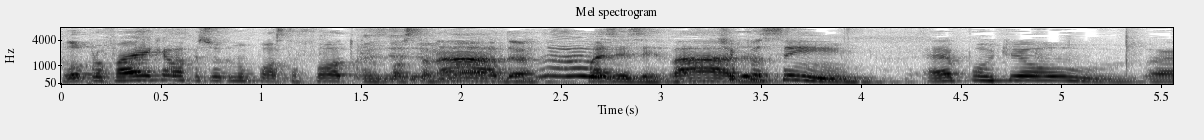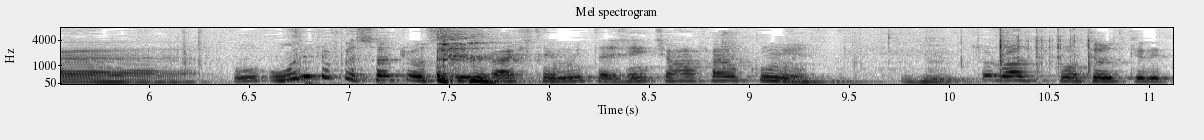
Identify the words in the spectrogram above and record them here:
Low profile é aquela pessoa que não posta foto, que não Mais posta reservada. nada, mais reservada. Tipo assim, é porque eu. É, a única pessoa que eu sigo que eu acho que tem muita gente é o Rafael Cunha. Uhum. Eu gosto do conteúdo que ele,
